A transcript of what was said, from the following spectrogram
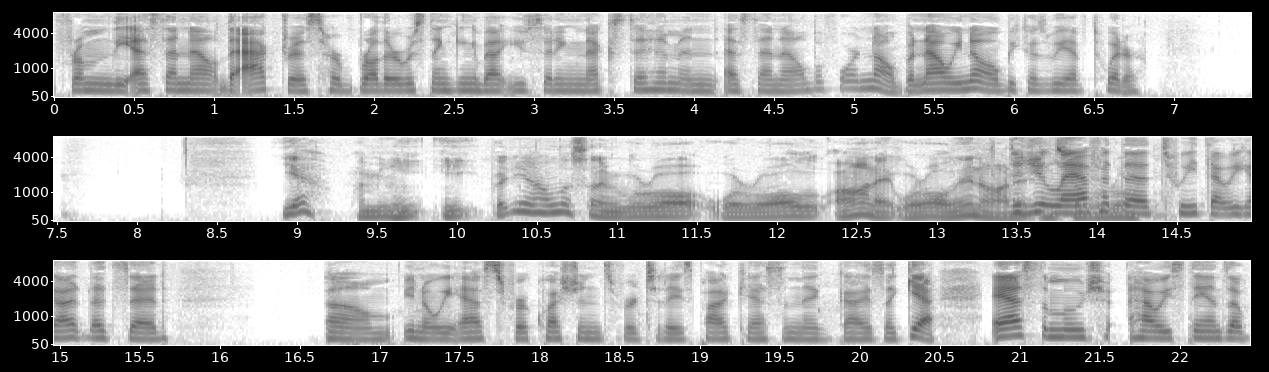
from the SNL, the actress, her brother was thinking about you sitting next to him in SNL before? No, but now we know because we have Twitter. Yeah, I mean he, he but you know, listen, I mean, we're all we're all on it. We're all in on it. Did you and so laugh at all- the tweet that we got that said, um, you know, we asked for questions for today's podcast, and the guy's like, "Yeah, ask the mooch how he stands up,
